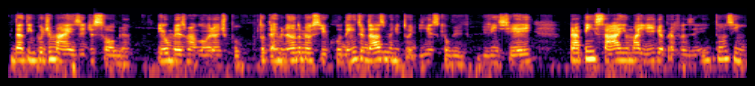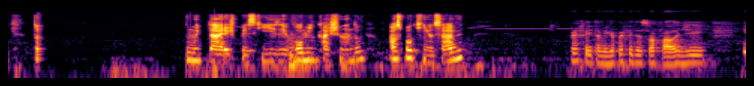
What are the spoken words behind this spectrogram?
dá tempo demais e de sobra eu mesma agora, tipo, tô terminando meu ciclo dentro das monitorias que eu vivenciei para pensar em uma liga para fazer. Então, assim, tô muito da área de pesquisa e vou me encaixando aos pouquinhos, sabe? Perfeito, amiga, perfeita a sua fala de e,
